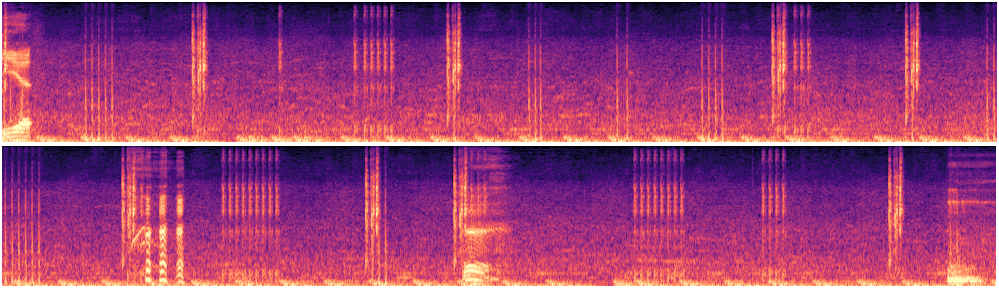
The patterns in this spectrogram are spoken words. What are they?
be it. mm.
